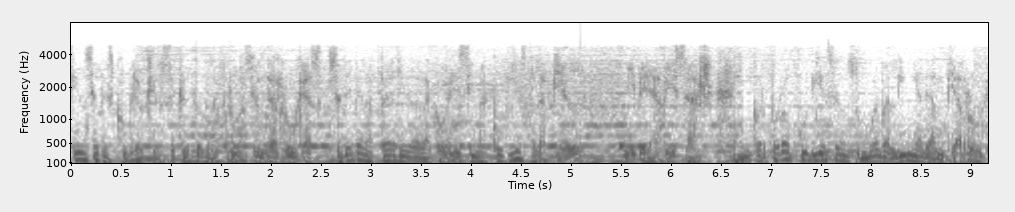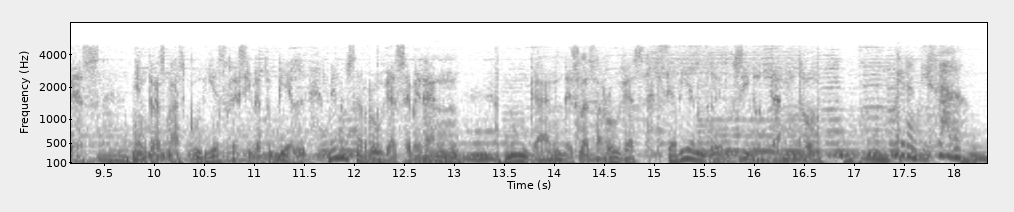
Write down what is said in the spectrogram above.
ciencia descubrió que el secreto de la formación de arrugas se debe a la pérdida de la coenzima Q10 de la piel. Nivea Visage incorporó Q10 en su nueva línea de antiarrugas. Mientras más Q10 recibe tu piel, menos arrugas se verán. Nunca antes las arrugas se habían reducido tanto. Garantizado.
